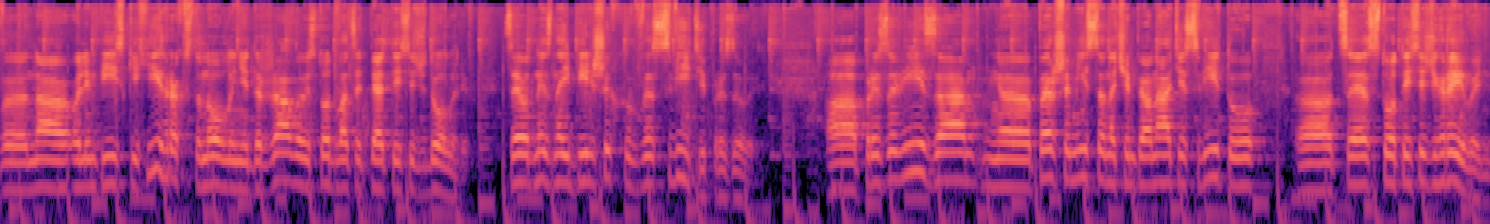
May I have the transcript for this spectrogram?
в, на Олімпійських іграх встановлені державою 125 тисяч доларів. Це одне з найбільших в світі призових. А призові за е, перше місце на чемпіонаті світу е, це 100 тисяч гривень,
